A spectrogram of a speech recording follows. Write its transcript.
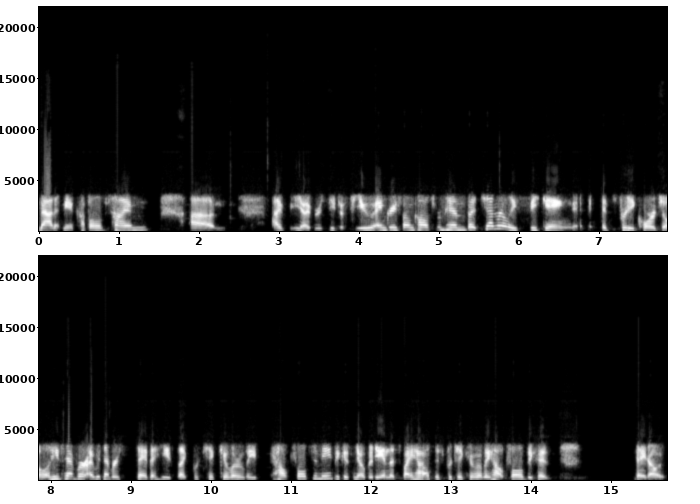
mad at me a couple of times. Um, I've you know received a few angry phone calls from him, but generally speaking, it's pretty cordial. He's never I would never say that he's like particularly helpful to me because nobody in this White House is particularly helpful because they don't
